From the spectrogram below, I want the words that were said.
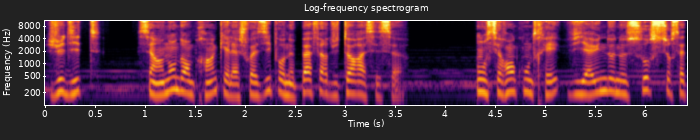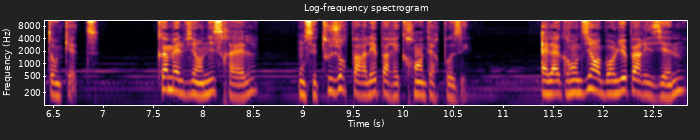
Judith, c'est un nom d'emprunt qu'elle a choisi pour ne pas faire du tort à ses sœurs. On s'est rencontrés via une de nos sources sur cette enquête. Comme elle vit en Israël, on s'est toujours parlé par écran interposé. Elle a grandi en banlieue parisienne,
